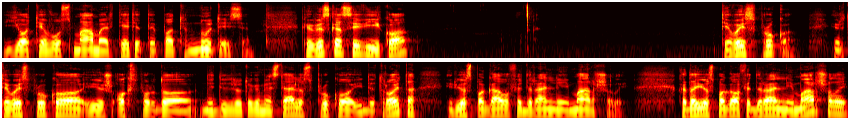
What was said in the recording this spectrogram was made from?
jo tėvus, mamą ir tėtį taip pat nuteisė. Kai viskas įvyko, tėvai spruko. Ir tėvai spruko iš Oksfordo nedidelio tokio miestelio, spruko į Detroitą ir juos pagavo federaliniai maršalai. Kada juos pagavo federaliniai maršalai,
